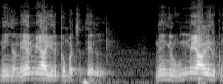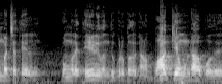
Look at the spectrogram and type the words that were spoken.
நீங்கள் நேர்மையாக இருக்கும் பட்சத்தில் நீங்கள் உண்மையாக இருக்கும் பட்சத்தில் உங்களை தேடி வந்து கொடுப்பதற்கான பாக்கியம் உண்டாக போகுது.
